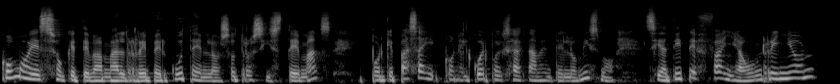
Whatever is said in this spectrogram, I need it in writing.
cómo eso que te va mal repercute en los otros sistemas, porque pasa con el cuerpo exactamente lo mismo. Si a ti te falla un riñón,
